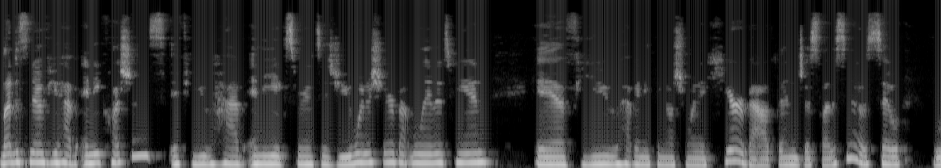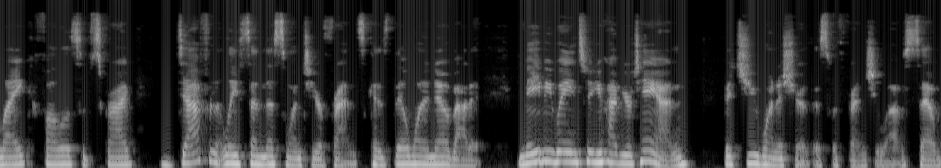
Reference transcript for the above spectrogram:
let us know if you have any questions, if you have any experiences you want to share about melanotan if you have anything else you want to hear about, then just let us know. So, like, follow, subscribe. Definitely send this one to your friends because they'll want to know about it. Maybe wait until you have your tan, but you want to share this with friends you love. So,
